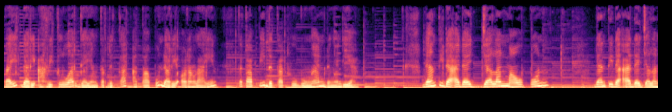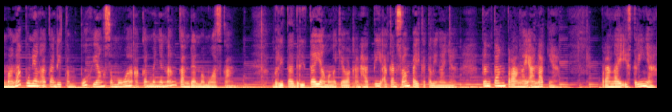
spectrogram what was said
baik dari ahli keluarga yang terdekat ataupun dari orang lain, tetapi dekat hubungan dengan dia. Dan tidak ada jalan maupun dan tidak ada jalan mana pun yang akan ditempuh yang semua akan menyenangkan dan memuaskan. Berita-berita yang mengecewakan hati akan sampai ke telinganya, tentang perangai anaknya, perangai istrinya,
